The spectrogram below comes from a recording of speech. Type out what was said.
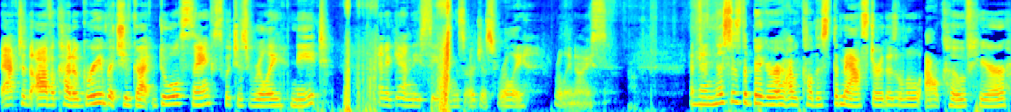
Back to the avocado green, but you've got dual sinks, which is really neat. And again, these ceilings are just really, really nice. And then this is the bigger, I would call this the master. There's a little alcove here.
